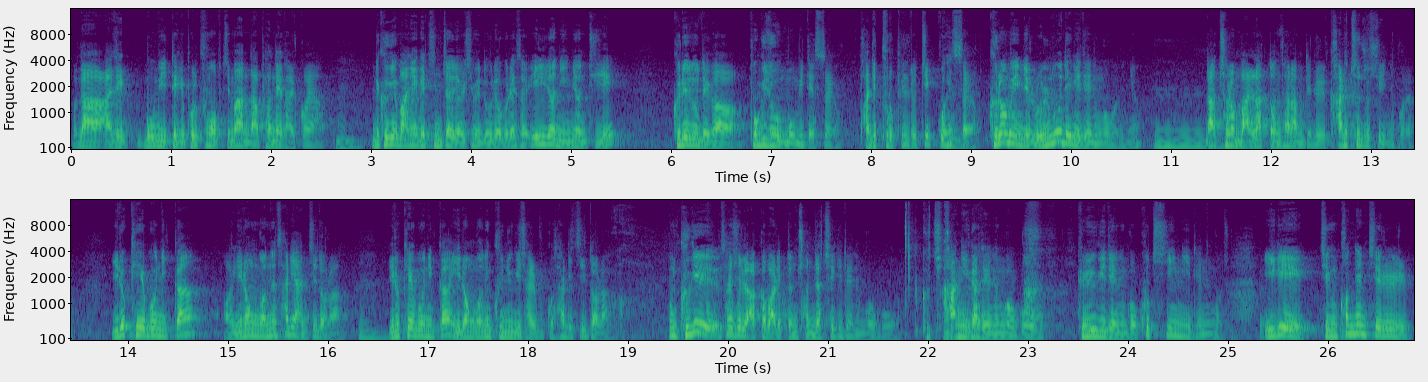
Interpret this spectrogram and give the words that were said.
어, 나 아직 몸이 되게 볼품 없지만 나 변해 갈 거야. 근데 그게 만약에 진짜 열심히 노력을 해서 1년, 2년 뒤에 그래도 내가 보기 좋은 몸이 됐어요. 바디 프로필도 찍고 했어요. 그러면 이제 롤 모델이 되는 거거든요. 나처럼 말랐던 사람들을 가르쳐 줄 수 있는 거예요. 이렇게 해보니까 어, 이런 거는 살이 안 찌더라. 이렇게 해보니까 이런 거는 근육이 잘 붙고 살이 찌더라. 그럼 그게 사실 아까 말했던 전자책이 되는 거고 그렇죠. 강의가 되는 거고 교육이 되는 거 코칭이 되는 거죠. 이게 지금 컨텐츠를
